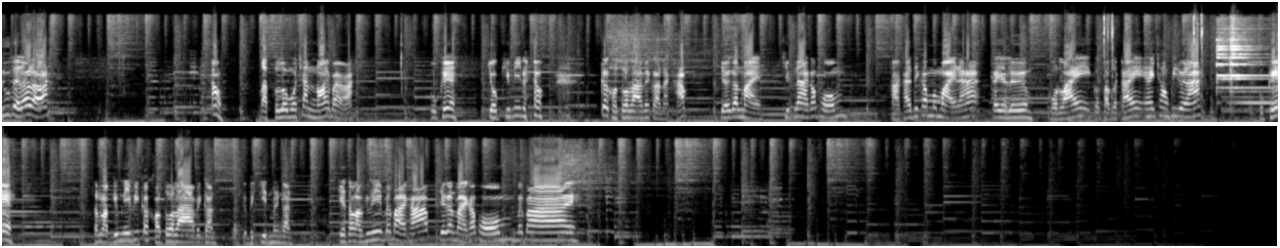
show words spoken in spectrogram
ดูเสร็จแล้วเหรอ เอ้า ตัดสโลโมชันน้อยไปเหรอ โอเค จบคลิปนี้แล้ว ก็ขอตัวลาไปก่อนนะครับ เจอกันใหม่คลิปหน้าครับผม หากใครที่เข้ามาใหม่นะฮะ ก็อย่าลืมกดไลค์ กด subscribe ให้ช่องพี่ด้วยนะ โอเคสำหรับคลิปนี้พี่ก็ขอตัวลาไปก่อน เดี๋ยวไปกินมันก่อนโอเคสำหรับคลิปนี้บ๊ายบายครับ เจอกันใหม่ครับผมบ๊ายบาย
